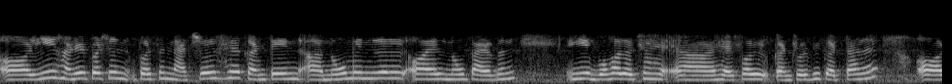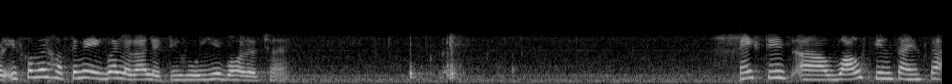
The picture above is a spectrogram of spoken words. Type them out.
और ये हंड्रेड परसेंट परसेंट नेचुरल है contain no mineral oil no paraben ये बहुत अच्छा हेयर फॉल कंट्रोल भी करता है और इसको मैं हफ़्ते में एक बार लगा लेती हूँ, ये बहुत अच्छा है। Next is wow skin science का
